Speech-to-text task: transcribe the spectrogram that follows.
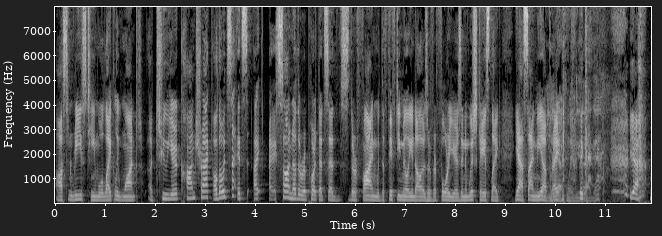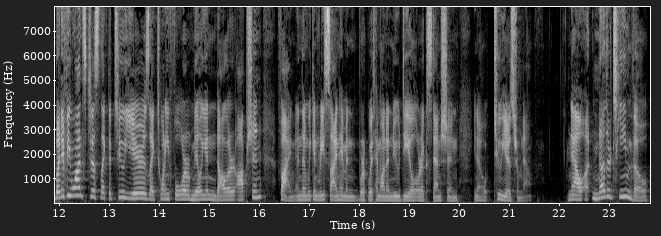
Austin Reaves' team, will likely want a two-year contract. Although it's it's I, I saw another report that said they're fine with the fifty million dollars over four years, and in which case, like, yeah, sign me up, You right? Because- that. Yeah. yeah, but if he wants just like the two years, like twenty-four million dollar option, fine, and then we can re-sign him and work with him on a new deal or extension, you know, two years from now. Now, another team though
